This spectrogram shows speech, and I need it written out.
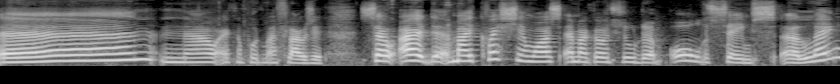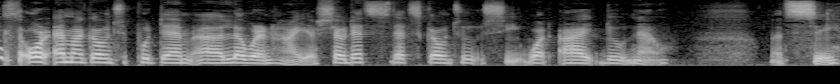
And now I can put my flowers in. So I, my question was, am I going to do them all the same uh, length or am I going to put them uh, lower and higher? So that's, that's going to see what I do now. Let's see.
